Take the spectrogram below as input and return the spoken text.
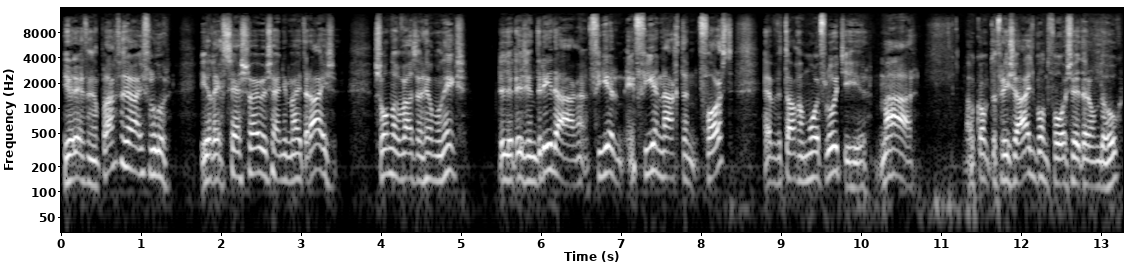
Hier ligt een prachtige ijsvloer. Hier ligt 6, 7 centimeter ijs. Zondag was er helemaal niks. Dus het is in drie dagen, vier, in vier nachten vorst... hebben we toch een mooi vloertje hier. Maar, nou komt de Friese IJsbondvoorzitter om de hoek.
